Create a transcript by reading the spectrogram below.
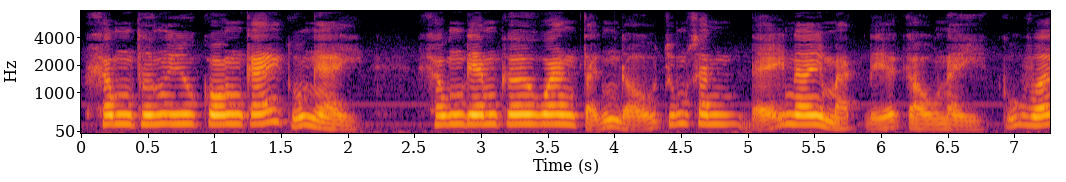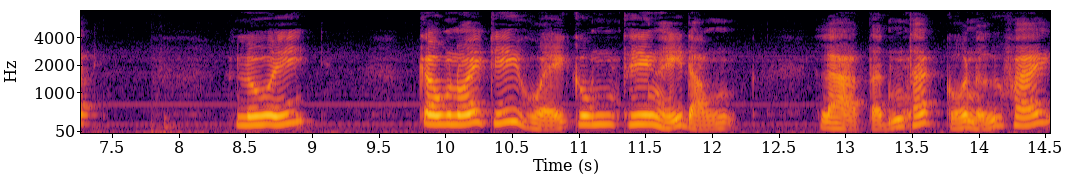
không thương yêu con cái của Ngài, không đem cơ quan tận độ chúng sanh để nơi mặt địa cầu này cứu vớt. Lưu ý, câu nói trí huệ cung thiên hỷ động là tịnh thất của nữ phái,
